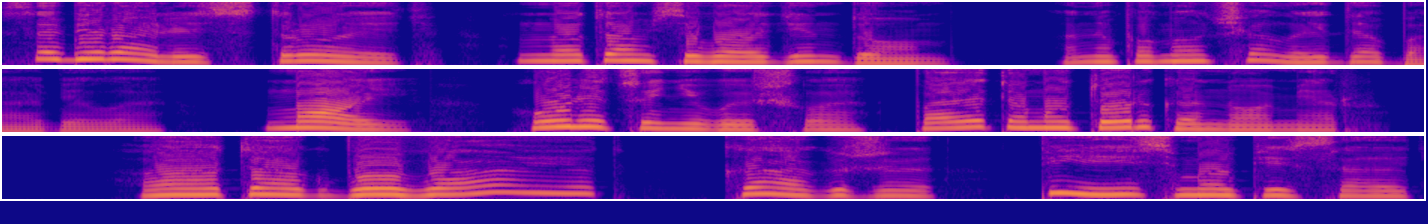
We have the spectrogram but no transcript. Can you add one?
Собирались строить, но там всего один дом. Она помолчала и добавила. Мой, улицы не вышло, поэтому только номер. А так бывает? Как же, письма писать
